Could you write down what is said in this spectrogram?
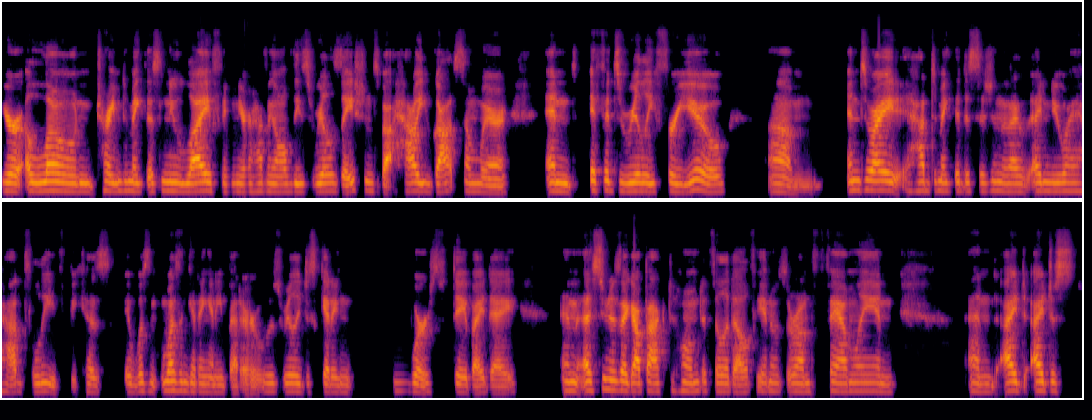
you're alone trying to make this new life and you're having all these realizations about how you got somewhere and if it's really for you um, and so I had to make the decision that I, I knew I had to leave because it wasn't wasn't getting any better. It was really just getting worse day by day. And as soon as I got back to home to Philadelphia and it was around family and and I I just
